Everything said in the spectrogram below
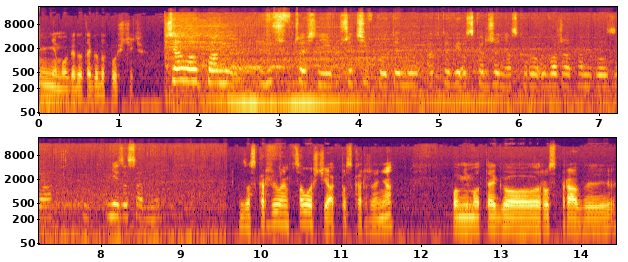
Nie mogę do tego dopuścić. działał Pan już wcześniej przeciwko temu aktowi oskarżenia, skoro uważa Pan go za niezasadny. Zaskarżyłem w całości akt oskarżenia. Pomimo tego rozprawy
